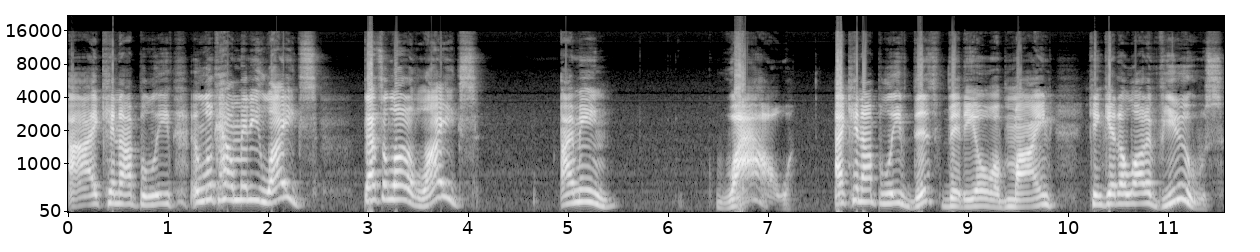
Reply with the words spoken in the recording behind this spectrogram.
I cannot believe. And look how many likes. That's a lot of likes. I mean, wow. I cannot believe this video of mine can get a lot of views.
